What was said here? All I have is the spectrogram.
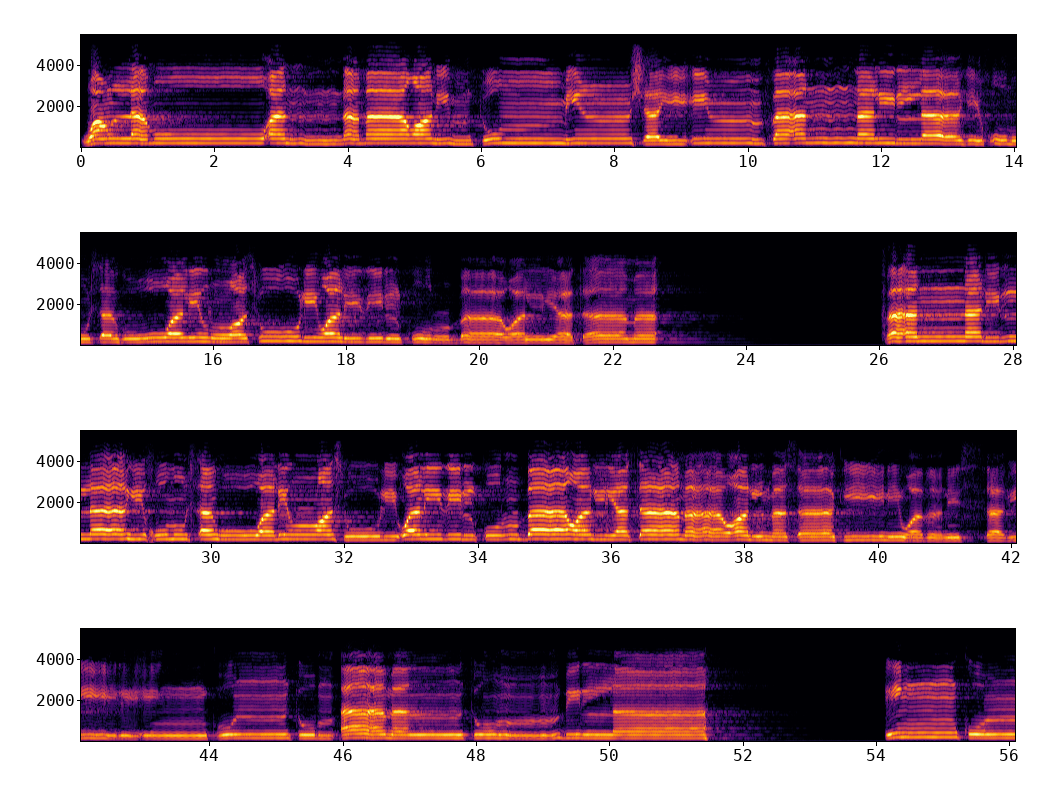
وَاعْلَمُوا أَنَّمَا غَنِمْتُم مِّن شَيْءٍ فَأَنَّ لِلَّهِ خُمُسَهُ وَلِلرَّسُولِ وَلِذِي الْقُرْبَىٰ وَالْيَتَامَىٰ فَأَنَّ لِلَّهِ خُمُسَهُ وَلِلرَّسُولِ وَلِذِي الْقُرْبَىٰ وَالْيَتَامَىٰ وَالْمَسَاكِينِ وَابْنِ السَّبِيلِ إِن كُنتُمْ آمَنتُم بِاللَّهِ إِن كُنتُمْ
